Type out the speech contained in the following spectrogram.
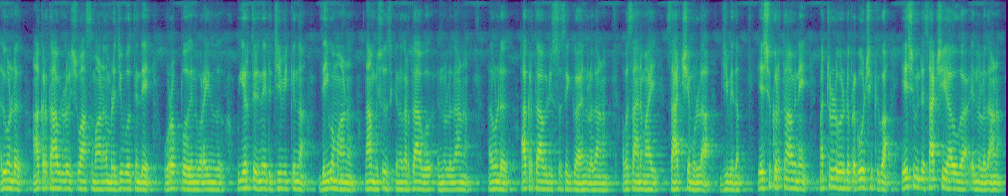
അതുകൊണ്ട് ആ കർത്താവിലുള്ള വിശ്വാസമാണ് നമ്മുടെ ജീവിതത്തിന്റെ ഉറപ്പ് എന്ന് പറയുന്നത്. ഉയർത്തെഴുന്നേറ്റ് ജീവിക്കുന്ന ദൈവമാണ് നാം വിശ്വസിക്കുന്ന കർത്താവ് എന്നുള്ളതാണ്. അതുകൊണ്ട് ആ കർത്താവിൽ വിശ്വസിക്കുക എന്നുള്ളതാണ് അവസാനമായി സാക്ഷ്യമുള്ള ജീവിതം. യേശു കർത്താവിനെ മറ്റുള്ളവരോട് പ്രഘോഷിക്കുക യേശുവിന്റെ സാക്ഷിയാവുക എന്നുള്ളതാണ്.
